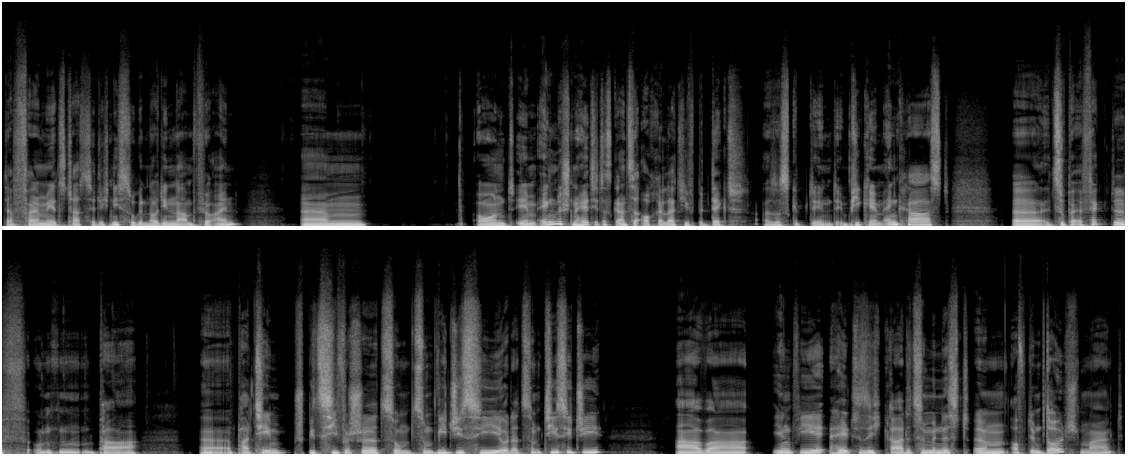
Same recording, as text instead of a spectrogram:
Da fallen mir jetzt tatsächlich nicht so genau die Namen für ein. Ähm, und im Englischen hält sich das Ganze auch relativ bedeckt. Also es gibt den, den PKMN-Cast, äh, super effective und ein paar, äh, paar themenspezifische zum, zum VGC oder zum TCG. Aber irgendwie hält sie sich gerade zumindest ähm, auf dem deutschen Markt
